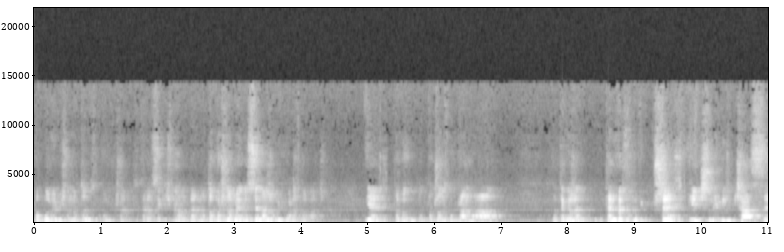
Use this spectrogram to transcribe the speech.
po głowie, myślał, no to kurczę, to teraz jakiś plan B, no to poślę mojego syna, żeby ich uratować. Nie, to był od początku plan A, dlatego że ten werset mówi przed wiecznymi czasy,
